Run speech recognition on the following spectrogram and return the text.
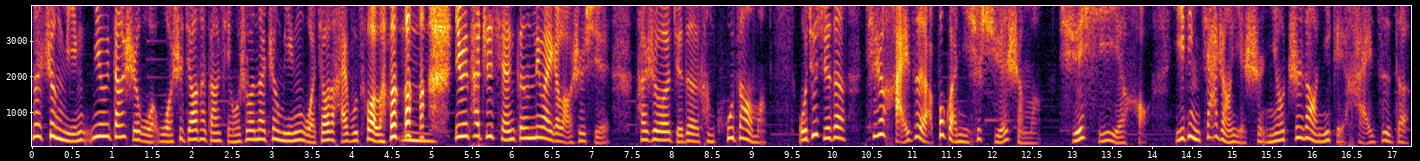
那证明，因为当时我我是教他钢琴，我说那证明我教的还不错了，嗯。因为他之前跟另外一个老师学，他说觉得很枯燥嘛，我就觉得其实孩子啊，不管你是学什么，学习也好，一定家长也是，你要知道你给孩子的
